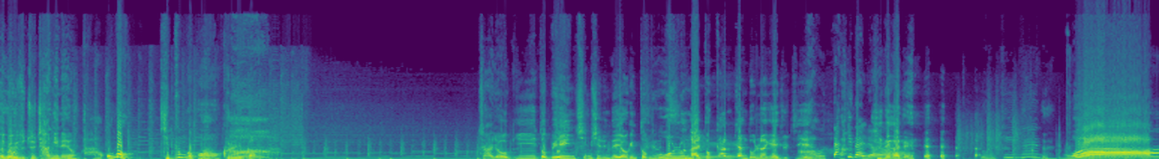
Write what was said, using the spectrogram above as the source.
여기도 좀 장이네요. 아, 어머 깊은 것 봐. 어, 그러니까. 자, 여기 또 메인 침실인데 여긴 또 그렇지. 뭘로 날 또 깜짝 놀라게 해줄지 아우 딱 기다려요. 기대가 돼. 여기는 와,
